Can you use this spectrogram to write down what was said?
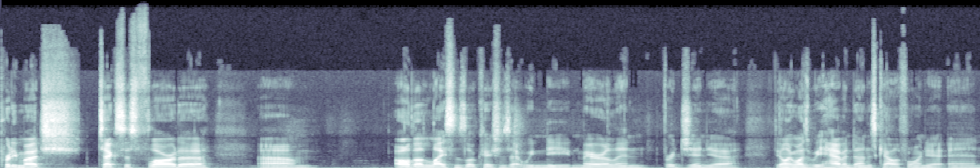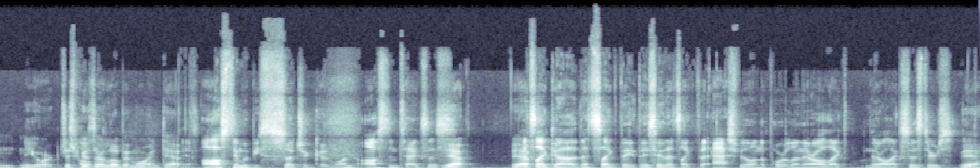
pretty much Texas, Florida, um, all the license locations that we need, Maryland, Virginia. The only ones we haven't done is California and New York, just because Oh. they're a little bit more in depth. Yeah. Austin would be such a good one. Austin, Texas. Yeah. Yeah. That's like uh, that's like they, they say that's like the Asheville and the Portland. They're all like they're all like sisters. yeah.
